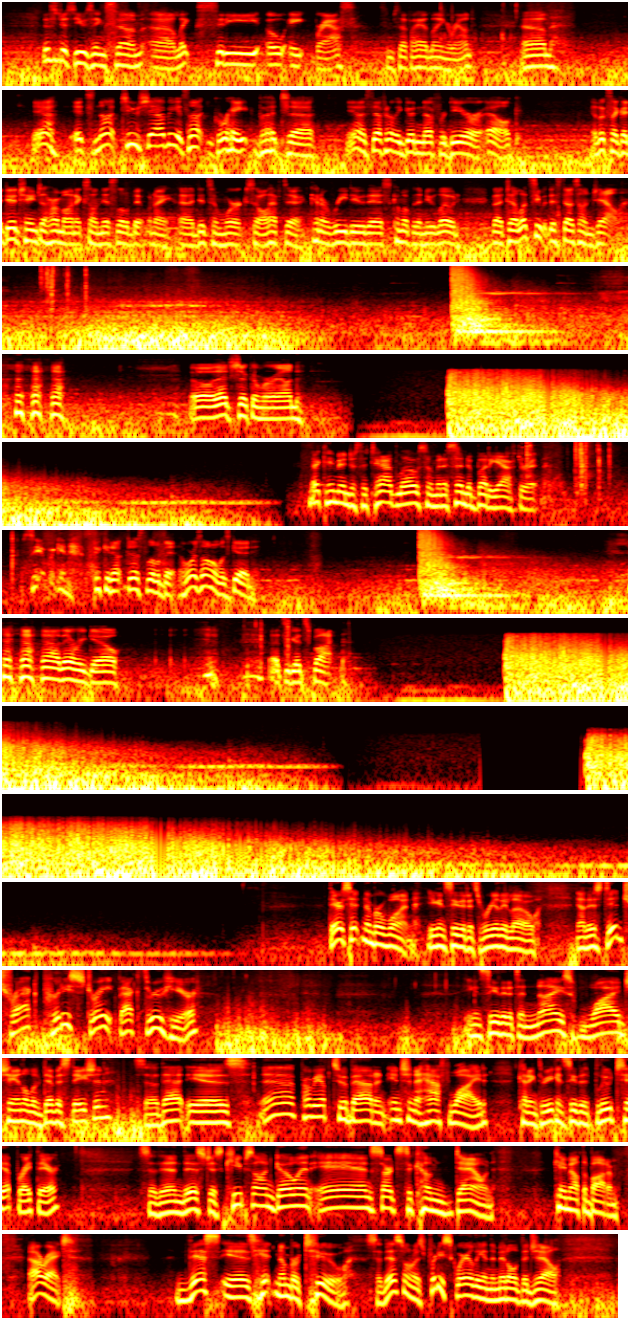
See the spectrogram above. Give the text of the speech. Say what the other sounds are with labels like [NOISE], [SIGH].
This is just using some uh, Lake City 08 brass, some stuff I had laying around. Um, yeah, it's not too shabby. It's not great, [LAUGHS] but uh, yeah, it's definitely good enough for deer or elk. It looks like I did change the harmonics on this a little bit when I uh, did some work, so I'll have to kind of redo this, come up with a new load. But uh, let's see what this does on gel. [LAUGHS] oh, that shook him around. That came in just a tad low, so I'm going to send a buddy after it. See if we can pick it up just a little bit. The horizontal was good. [LAUGHS] there we go. [LAUGHS] That's a good spot. There's hit number one. You can see that it's really low. Now this did track pretty straight back through here. You can see that it's a nice wide channel of devastation. So that is eh, probably up to about an inch and a half wide cutting through. You can see the blue tip right there. So then this just keeps on going and starts to come down. Came out the bottom. All right, this is hit number two. So this one was pretty squarely in the middle of the gel.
